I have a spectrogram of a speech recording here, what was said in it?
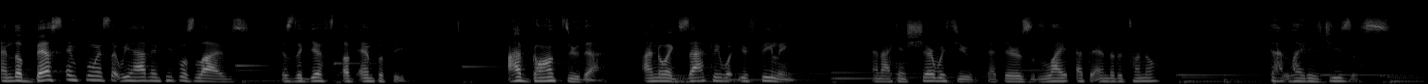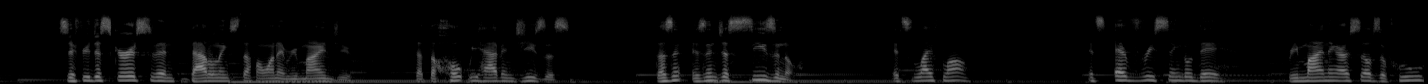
And the best influence that we have in people's lives is the gift of empathy. I've gone through that. I know exactly what you're feeling, and I can share with you that there's light at the end of the tunnel. That light is Jesus. So if you're discouraged and battling stuff, I want to remind you that the hope we have in Jesus doesn't, isn't just seasonal, it's lifelong. It's every single day, reminding ourselves of who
